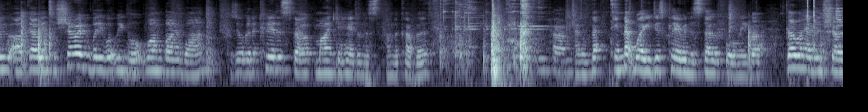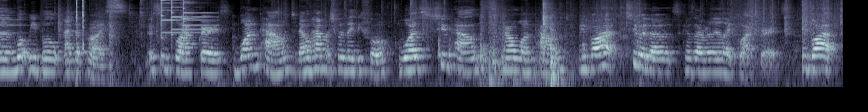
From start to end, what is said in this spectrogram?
you are going to show everybody what we bought one by one, because you're going to clear the stove, mind your head on the, on the cupboard. Okay. And that, in that way, you're just clearing the stove for me, but go ahead and show them what we bought and the price. This is blackberries. One pound. Know how much were they before? was two pounds, now one pound. We bought two of those because I really like blackberries. We bought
